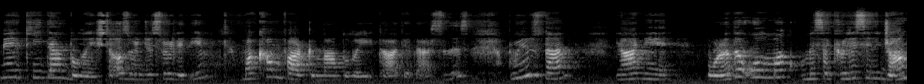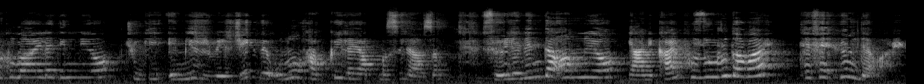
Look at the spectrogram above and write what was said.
Mevkiden dolayı işte az önce söylediğim makam farkından dolayı itaat edersiniz. Bu yüzden yani orada olmak mesela köle seni can kulağıyla dinliyor. Çünkü emir verecek ve onu hakkıyla yapması lazım. Söyleneni de anlıyor. Yani kalp huzuru da var, tefehüm de var.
